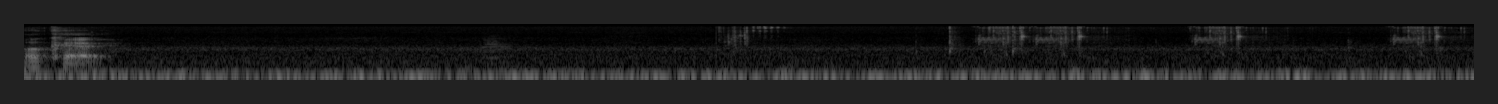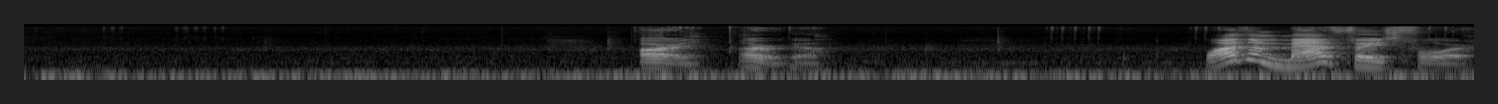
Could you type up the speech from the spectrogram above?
Okay. Alright, there we go. Why the mad face for?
